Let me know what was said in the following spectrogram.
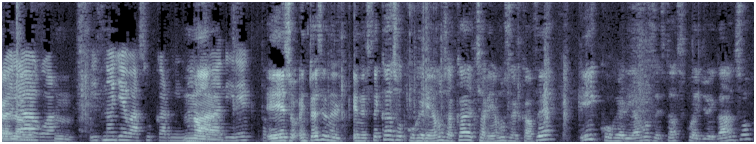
el agua. agua. Mm. Y no lleva azúcar ni Nada. nada, directo. Eso, entonces en, el- en este caso cogeríamos acá, echaríamos el café y cogeríamos estas cuello de ganso,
